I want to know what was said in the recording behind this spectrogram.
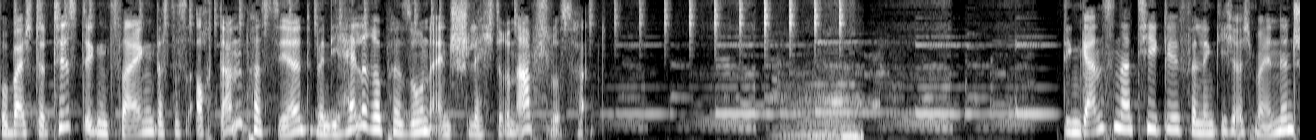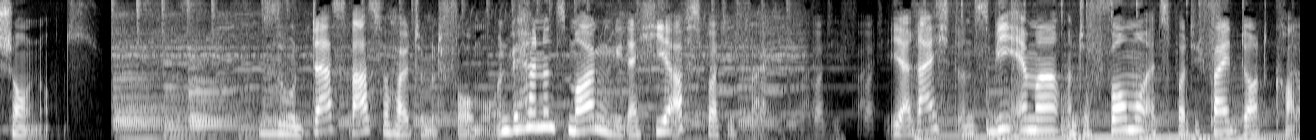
Wobei Statistiken zeigen, dass das auch dann passiert, wenn die hellere Person einen schlechteren Abschluss hat. Den ganzen Artikel verlinke ich euch mal in den Show Notes. So, das war's für heute mit FOMO und wir hören uns morgen wieder hier auf Spotify. Ihr erreicht uns wie immer unter FOMO at Spotify.com.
